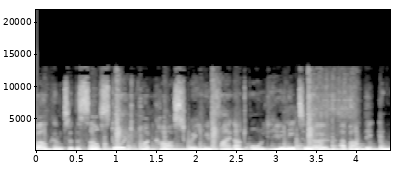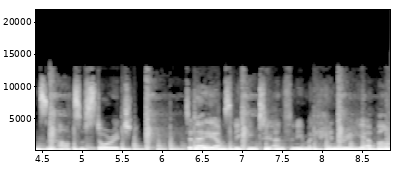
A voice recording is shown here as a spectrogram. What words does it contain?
Welcome to the Self Storage Podcast, where you find out all you need to know about the ins and outs of storage. Today, I'm speaking to Anthony McHenry about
